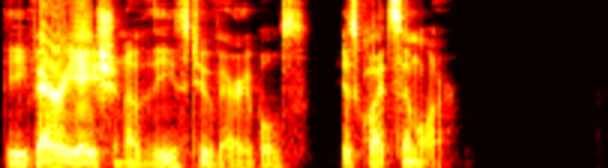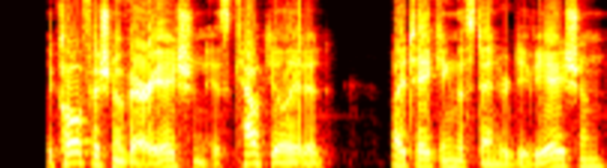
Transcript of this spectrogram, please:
the variation of these two variables is quite similar. The coefficient of variation is calculated by taking the standard deviation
